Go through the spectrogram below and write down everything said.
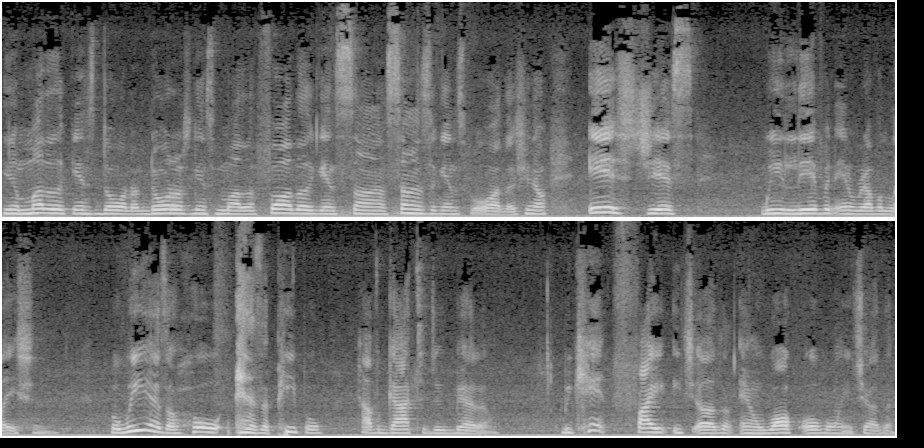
You know, mother against daughter, daughters against mother, father against son, sons against fathers. You know, it's just we living in Revelation. But we as a whole, as a people, have got to do better. We can't fight each other and walk over on each other.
